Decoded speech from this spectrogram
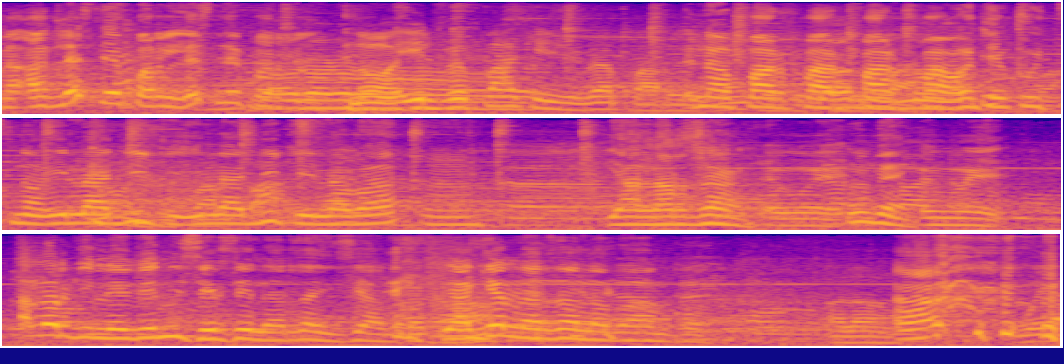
Mais, ah, Laisse-les parler, laisse-les parler. Non, il veut pas que je vais parler. Non, parle, parle, parle, parle, on t'écoute. Non, il a dit qu'il a dit que là-bas, il y a l'argent. Oui, Ou bien? Oui. Alors qu'il est venu chercher l'argent ici encore. Il y a quel argent là-bas encore? Alors, Hein? back.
